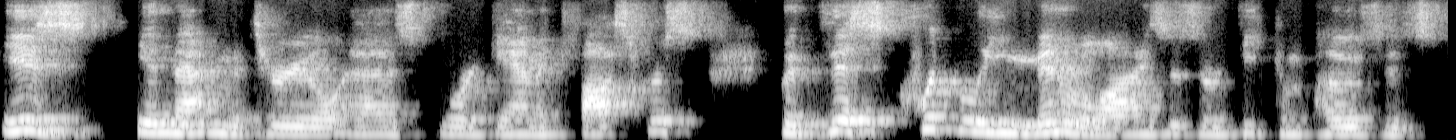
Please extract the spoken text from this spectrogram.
is in that material as organic phosphorus, but this quickly mineralizes or decomposes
